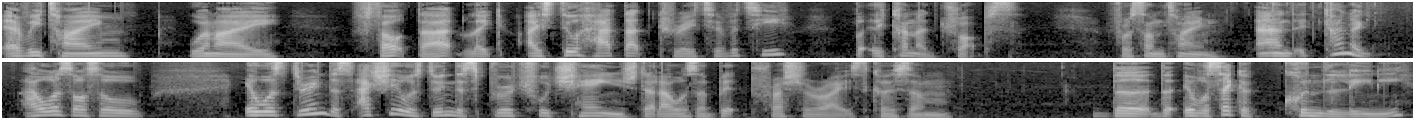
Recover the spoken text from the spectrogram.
every time when i felt that like i still had that creativity but it kind of drops for some time and it kind of I was also. It was during this. Actually, it was during the spiritual change that I was a bit pressurized because um, the, the it was like a kundalini,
